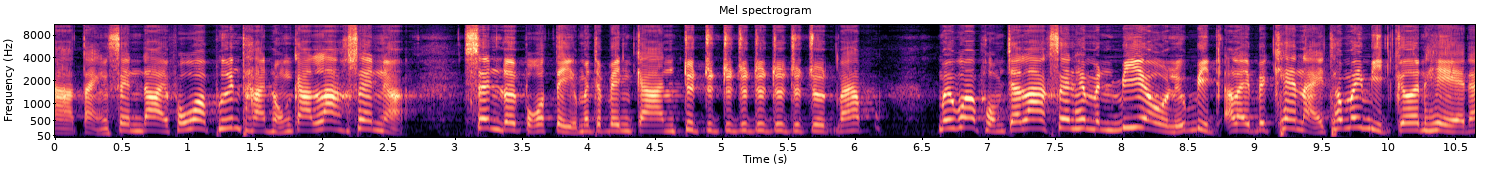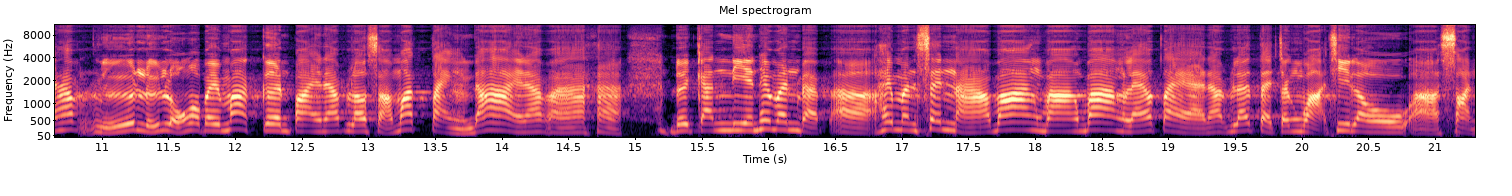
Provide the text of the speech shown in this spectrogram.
อ่าแต่งเส้นได้ เพราะว่าพื้นฐานของการลากเส้นอะเส้นโดยปกติมันจะเป็นการจุดจุดจุดจุดจุดจุดจุดนะครับ ไม่ว่าผมจะลากเส้นให้มันเบี้ยว หรือบิดอะไรไปแค่ไหน ถ้าไม่บิดเกินเหตุนะครับ หรือหรือหลงออกไปมากเกินไปนะครับ เราสามารถแต่งได้นะครับอ่าโดยการเนียนให้มันแบบเอ่อให้มันเส้นหนาบ้างบางบ้างแล้วแต่นะครับ แล้วแต่จังหวะที่เราอ่าสั่น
